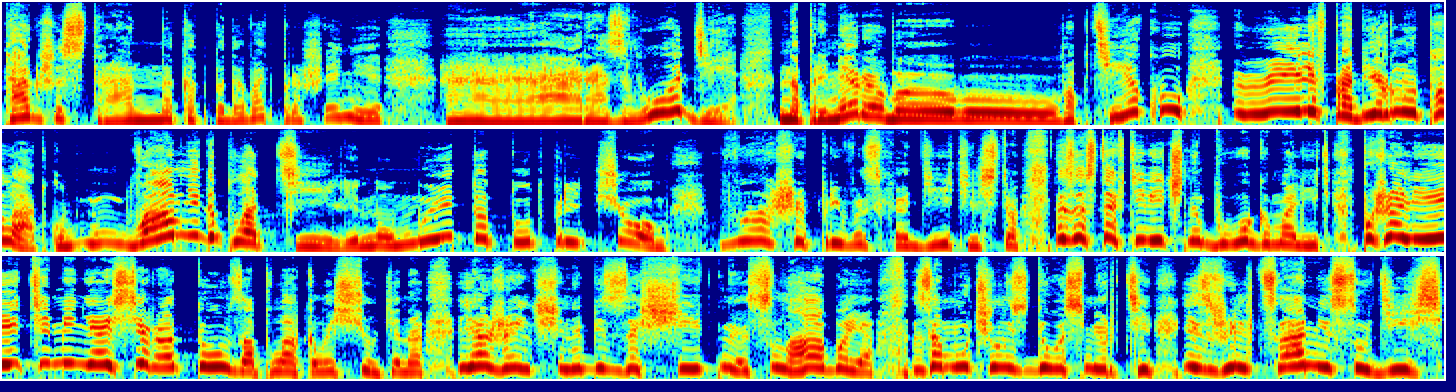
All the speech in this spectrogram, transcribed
так же странно, как подавать прошение о разводе, например, в, аптеку или в пробирную палатку. Вам не доплатили, но мы-то тут при чем? Ваше превосходительство, заставьте вечно Бога молить. Пожалейте меня, сироту, заплакала Щукина. Я женщина беззащитная, слабая, замученная замучилась до смерти, и с жильцами судись,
